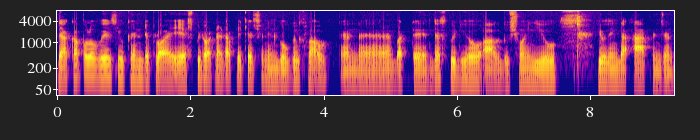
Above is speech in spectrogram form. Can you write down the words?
There are a couple of ways you can deploy ASP.NET application in Google Cloud and uh, but in this video I'll be showing you using the App Engine.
